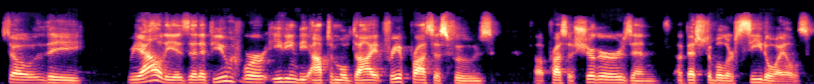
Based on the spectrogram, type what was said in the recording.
So the reality is that if you were eating the optimal diet free of processed foods, uh, processed sugars, and vegetable or seed oils,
